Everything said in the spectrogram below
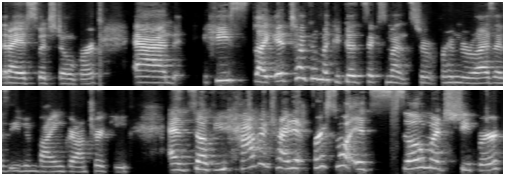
that I had switched over, and he's like it took him like a good six months to, for him to realize I was even buying ground turkey. And so if you haven't tried it, first of all, it's so much cheaper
